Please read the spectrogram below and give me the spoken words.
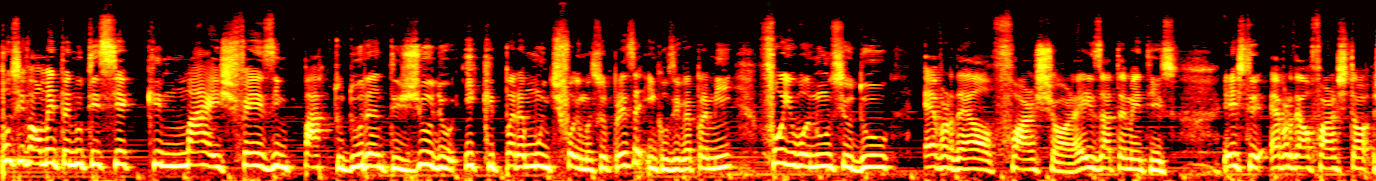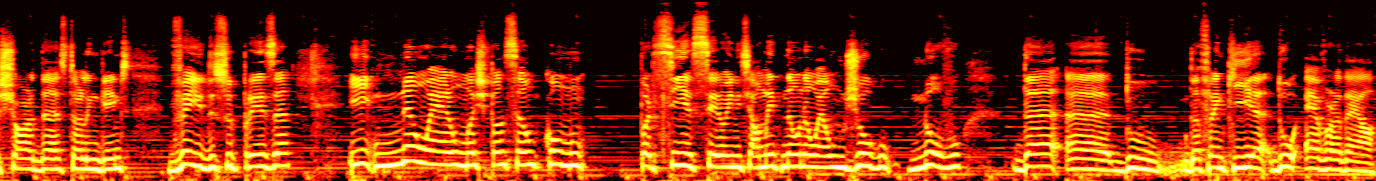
Possivelmente a notícia que mais fez impacto durante julho e que para muitos foi uma surpresa, inclusive é para mim, foi o anúncio do Everdell Far Shore. É exatamente isso. Este Everdell Far Shore da Sterling Games veio de surpresa e não era uma expansão como parecia ser inicialmente. Não, não é um jogo novo da, uh, do, da franquia do Everdell.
